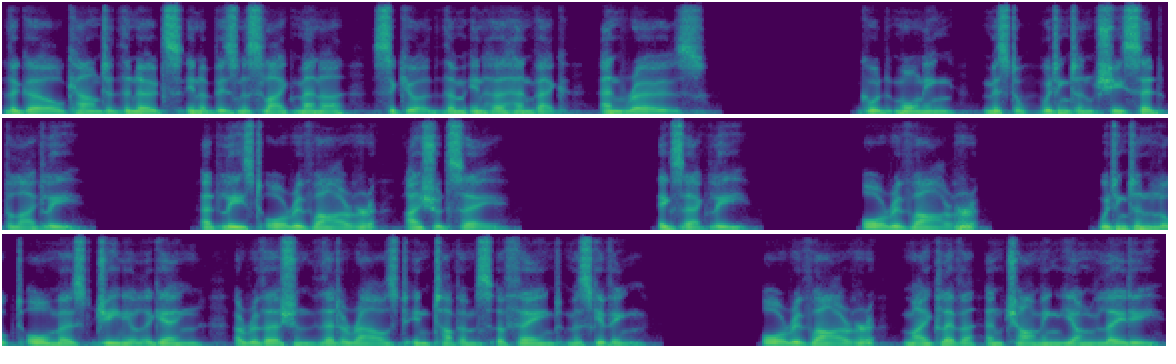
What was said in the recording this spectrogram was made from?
The girl counted the notes in a businesslike manner, secured them in her handbag, and rose. Good morning, Mr. Whittington, she said politely. At least au revoir, I should say. Exactly. Au revoir. Whittington looked almost genial again, a reversion that aroused in Tuppence a faint misgiving. Au revoir, my clever and charming young lady.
